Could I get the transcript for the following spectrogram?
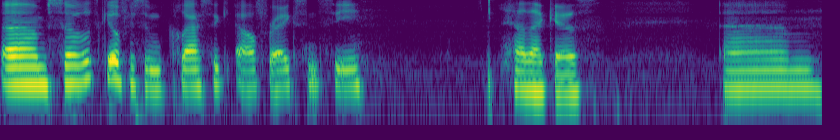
Um, so let's go for some classic Alfrikes and see how that goes. Um,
